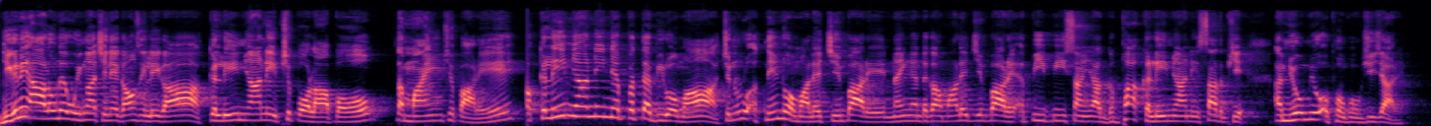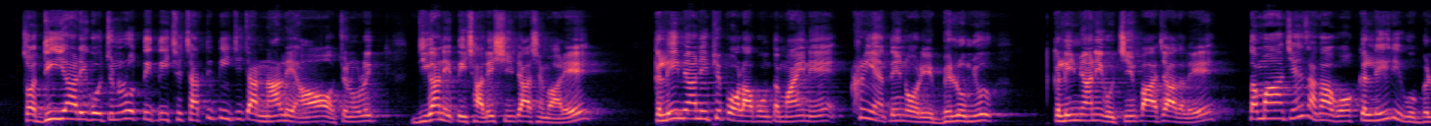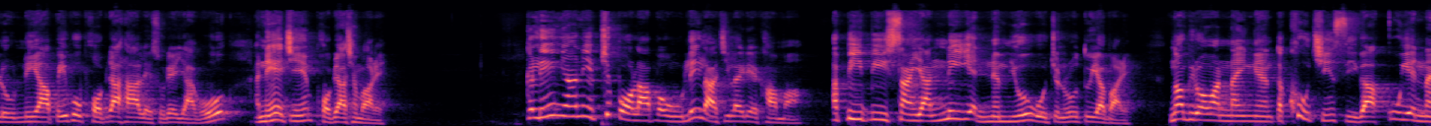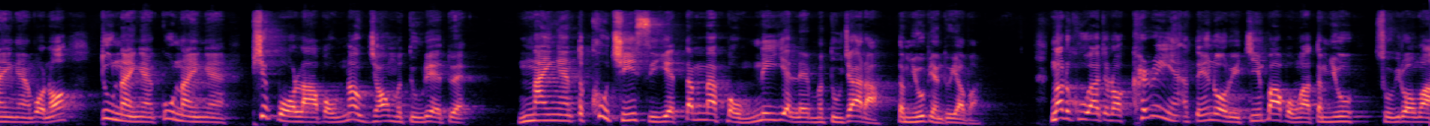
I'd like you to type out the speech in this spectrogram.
ဒီကနေ့အားလုံးနဲ့ဝေငှချင်တဲ့ခေါင်းစဉ်လေးကကလေးများနေ့ဖြစ်ပေါ်လာပုံတမိုင်းဖြစ်ပါတယ်ကလေးများနေ့နဲ့ပတ်သက်ပြီးတော့မှကျွန်တော်တို့အသင်းတော်မှာလည်းကျင်းပတယ်နိုင်ငံတကာမှာလည်းကျင်းပတယ်အပီပီဆိုင်ရာကမ္ဘာကလေးများနေ့စသဖြင့်အမျိုးမျိုးအဖုံဖုံရှိကြတယ်ဆိုတော့ဒီຢာတွေကိုကျွန်တော်တို့တိတိချာချာတိတိကျကျနားလည်အောင်ကျွန်တော်တို့ဒီကနေတေချာလေးရှင်းပြချင်ပါတယ်ကလေးများနေ့ဖြစ်ပေါ်လာပုံတမိုင်းနဲ့ခရိယန်အသင်းတော်တွေဘယ်လိုမျိုးကလေးများနေ့ကိုကျင်းပကြသလဲ တမာချင်းစာကကောကလေးတွေကိုဘယ်လိုနေရာပေးဖို့ဖော်ပြထားလဲဆိုတဲ့အရာကိုအ ਨੇ အချင်းဖော်ပြချင်ပါတယ်ကလေးများနေ့ဖြစ်ပေါ်လာပုံကိုလေ့လာကြည့်လိုက်တဲ့အခါမှာအပီပီဆိုင်ရာနေ့ရဲ့နှမျိုးကိုကျွန်တော်တို့တွေ့ရပါတယ်နောက်ပြီးတော့မှနိုင်ငံတစ်ခုချင်းစီကကိုယ့်ရဲ့နိုင်ငံပေါ့နော်သူ့နိုင်ငံကိုယ့်နိုင်ငံဖြစ်ပေါ်လာပုံနောက်ကြောင်းမတူတဲ့အတွက်နိုင်ငံတစ်ခုချင်းစီရဲ့တတ်မှတ်ပုံနေ့ရက်လည်းမတူကြတာတစ်မျိုးပြန်တွေ့ရပါတယ် နောက်တစ်ခုကကျတော့ခရိယန်အသင်းတော်တွေကျင်းပပုံကတစ်မျိုးဆိုပြီးတော့မှ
